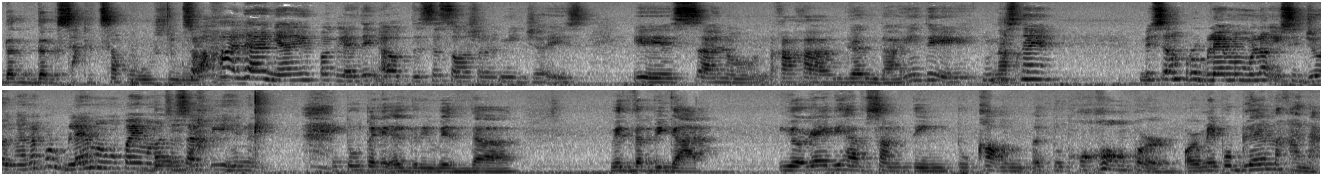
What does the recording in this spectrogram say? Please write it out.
dagdag sakit sa puso. so, akala niya yung pag-letting out sa social media is, is, ano, nakakaganda. Hindi eh. Imbis na, imbis ang problema mo lang is si John. Ano problema mo pa yung mga Boom. sasabihin? I totally agree with the with the bigat. You already have something to con- uh, to conquer or may problema ka na.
